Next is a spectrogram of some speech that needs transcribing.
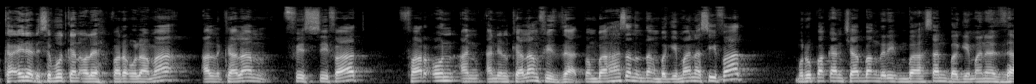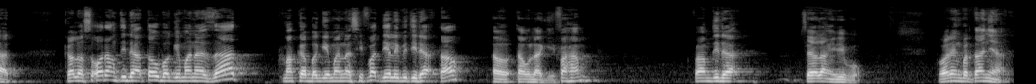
kaidah disebutkan oleh para ulama al-kalam fi sifat far'un an, anil kalam fi zat. Pembahasan tentang bagaimana sifat merupakan cabang dari pembahasan bagaimana zat. Kalau seorang tidak tahu bagaimana zat, maka bagaimana sifat dia lebih tidak tahu tahu, tahu lagi. Faham? Faham tidak? Saya ulangi Ibu. Kalau yang bertanya,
